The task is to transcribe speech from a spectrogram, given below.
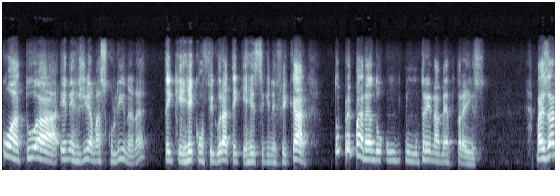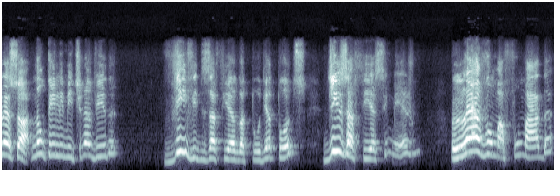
com a tua energia masculina, né? Tem que reconfigurar, tem que ressignificar. Estou preparando um, um treinamento para isso. Mas olha só, não tem limite na vida, vive desafiando a tudo e a todos, desafia a si mesmo, leva uma fumada,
